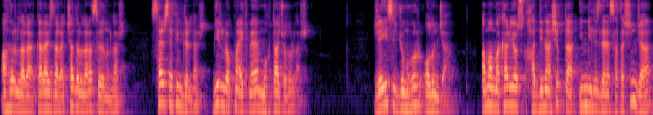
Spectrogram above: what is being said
ahırlara, garajlara, çadırlara sığınırlar. Sersefildirler, bir lokma ekmeğe muhtaç olurlar. Reisi Cumhur olunca ama Makarios haddini aşıp da İngilizlere sataşınca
